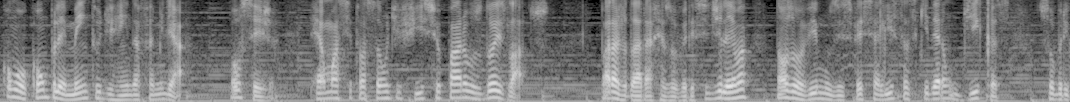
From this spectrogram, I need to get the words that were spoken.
como complemento de renda familiar. Ou seja, é uma situação difícil para os dois lados. Para ajudar a resolver esse dilema, nós ouvimos especialistas que deram dicas sobre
